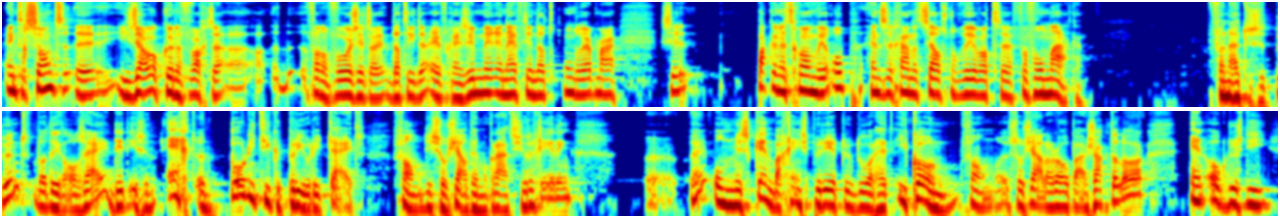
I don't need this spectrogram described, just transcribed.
interessant. eh, je zou ook kunnen verwachten eh, van een voorzitter dat hij er even geen zin meer in heeft in dat onderwerp. Maar ze pakken het gewoon weer op en ze gaan het zelfs nog weer wat eh, vervolmaken. Vanuit dus het punt, wat ik al zei, dit is een echt een politieke prioriteit van die sociaal-democratische regering. Onmiskenbaar geïnspireerd natuurlijk door het icoon van Sociaal Europa, Jacques Delors. En ook dus die,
